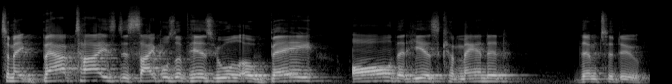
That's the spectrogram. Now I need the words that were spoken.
to make baptized disciples of his who will obey all that he has commanded them to do.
